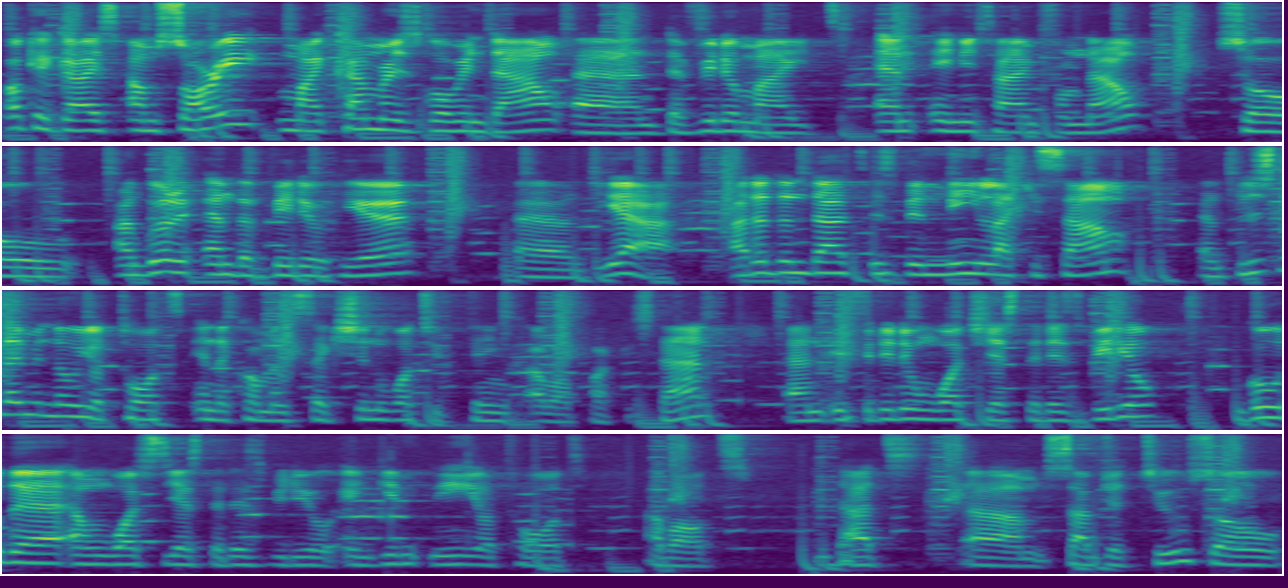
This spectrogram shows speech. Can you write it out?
Okay guys, I'm sorry my camera is going down and the video might end anytime from now. So I'm going to end the video here. And yeah, other than that, it's been me, Lucky Sam. And please let me know your thoughts in the comment section, what you think about Pakistan. And if you didn't watch yesterday's video, go there and watch yesterday's video and give me your thoughts about that um, subject too. So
